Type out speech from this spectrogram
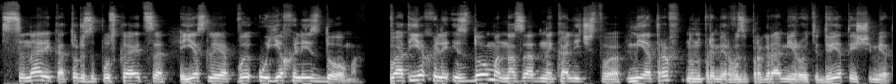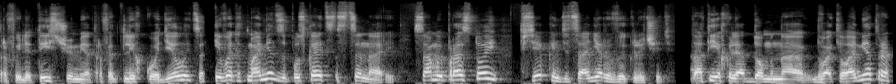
сценарий, который запускается, если вы уехали из дома. Вы отъехали из дома на заданное количество метров, ну, например, вы запрограммируете 2000 метров или 1000 метров, это легко делается, и в этот момент запускается сценарий. Самый простой – все кондиционеры выключить. Отъехали от дома на 2 километра,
